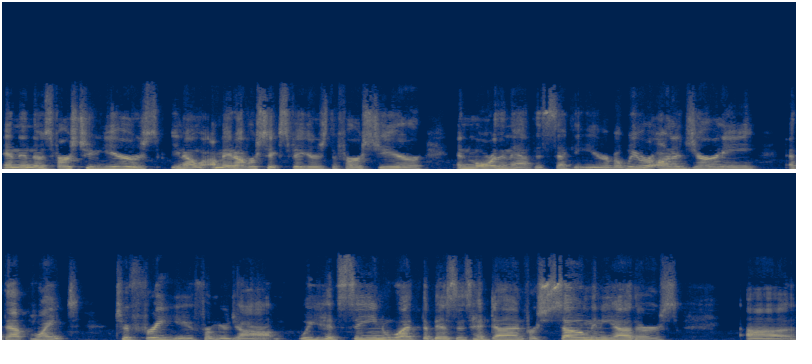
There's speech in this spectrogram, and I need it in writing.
And then those first two years, you know, I made over six figures the first year and more than that the second year. But we were on a journey at that point to free you from your job. We had seen what the business had done for so many others uh,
